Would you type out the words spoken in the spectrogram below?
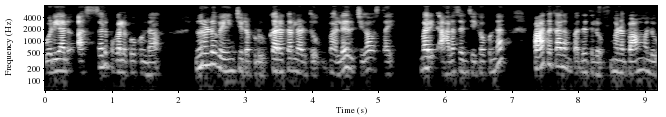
వడియాలు అస్సలు పొగలకోకుండా నూనెలో వేయించేటప్పుడు కరకరలాడుతూ భలే రుచిగా వస్తాయి. మరి ఆలస్యం చేయకుండా పాతకాలం పద్ధతిలో మన బామ్మలు,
